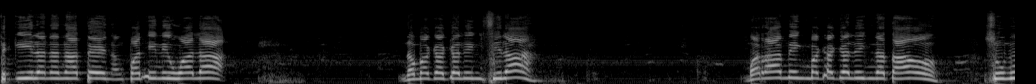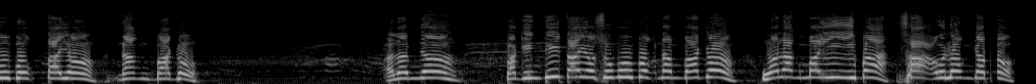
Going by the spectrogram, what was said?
tigilan na natin ang paniniwala na magagaling sila. Maraming magagaling na tao. Sumubok tayo ng bago. Alam nyo, pag hindi tayo sumubok ng bago, walang maiiba sa Olongapo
